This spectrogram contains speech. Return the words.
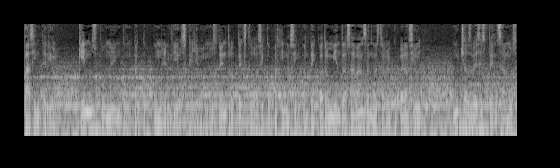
paz interior que nos pone en contacto con el Dios que llevamos dentro. Texto básico, página 54. Mientras avanza nuestra recuperación, muchas veces pensamos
